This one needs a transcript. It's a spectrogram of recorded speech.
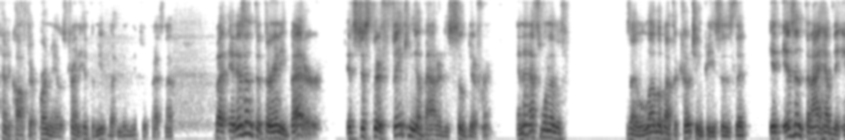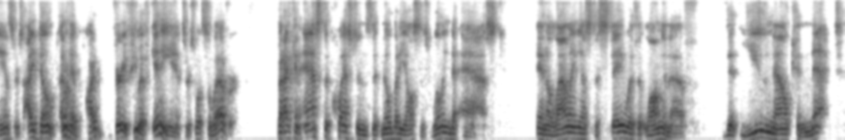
I had to cough there. Pardon me. I was trying to hit the mute button, didn't get to it fast enough. But it isn't that they're any better. It's just their thinking about it is so different. And that's one of the I love about the coaching piece is that it isn't that I have the answers. I don't. I don't have I, very few, if any, answers whatsoever. But I can ask the questions that nobody else is willing to ask and allowing us to stay with it long enough that you now connect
